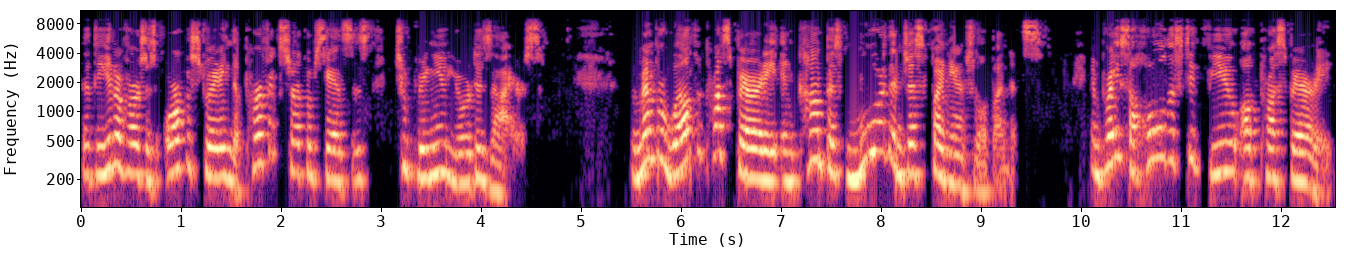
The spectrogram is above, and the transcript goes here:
that the universe is orchestrating the perfect circumstances to bring you your desires. Remember, wealth and prosperity encompass more than just financial abundance. Embrace a holistic view of prosperity,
